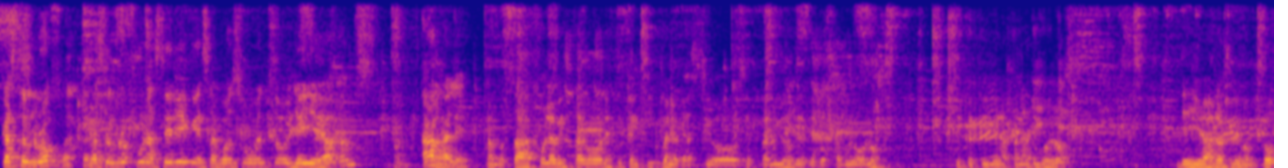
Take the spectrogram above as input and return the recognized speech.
Castle Rock. bastante. Castle Rock fue una serie que sacó en su momento J.J. Abrams. Ájale. Cuando estaba full amistad con Stephen King, bueno, que han sido siempre amigos desde que salió Lost. Stephen King era fanático de Lost. J.J. Abrams le contó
